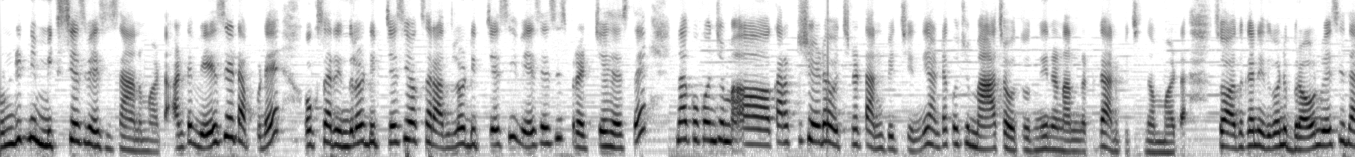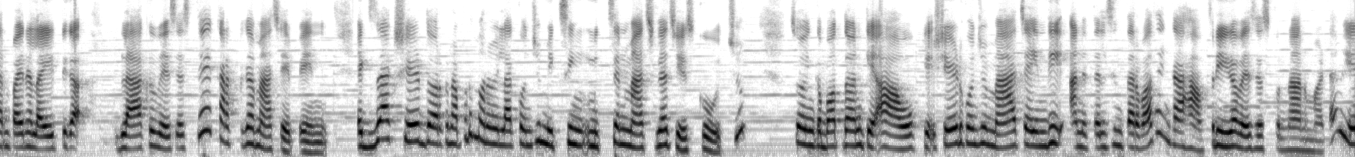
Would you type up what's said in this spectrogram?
రెండింటిని మిక్స్ చేసి వేసేసాను అనమాట అంటే వేసేటప్పుడే ఒకసారి ఇందులో డిప్ చేసి ఒకసారి అందులో డిప్ చేసి వేసేసి స్ప్రెడ్ చేసేస్తే నాకు కొంచెం కరెక్ట్ షేడే వచ్చినట్టు అనిపించింది. అంటే కొంచెం మ్యాచ్ అవుతుంది నేను అన్నట్టుగా అనిపించింది అనమాట సో అందుకని ఇదిగోండి బ్రౌన్ వేసి దానిపైన లైట్ 很 బ్లాక్ వేసేస్తే కరెక్ట్గా మ్యాచ్ అయిపోయింది. ఎగ్జాక్ట్ షేడ్ దొరకనప్పుడు మనం ఇలా కొంచెం మిక్సింగ్ మిక్స్ అండ్ మ్యాచ్గా చేసుకోవచ్చు. సో ఇంకా మొత్తానికి ఆ ఓకే షేడ్ కొంచెం మ్యాచ్ అయింది అని తెలిసిన తర్వాత ఇంకా ఫ్రీగా వేసేసుకున్నా అనమాట ఏ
